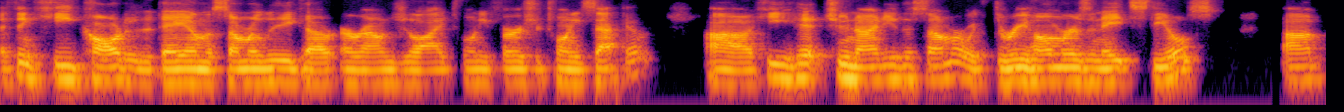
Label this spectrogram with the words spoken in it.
I think he called it a day on the summer league uh, around July 21st or 22nd. Uh, he hit 290 this summer with three homers and eight steals. Um,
